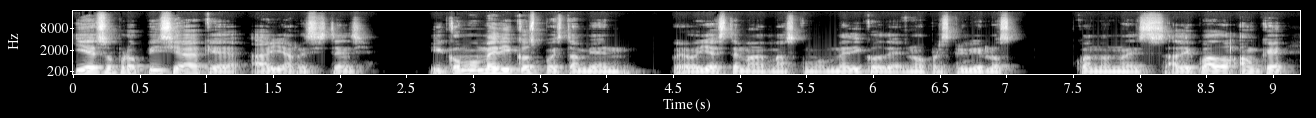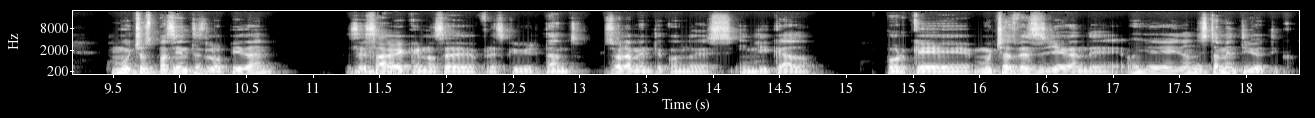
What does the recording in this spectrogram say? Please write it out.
y eso propicia que haya resistencia. Y como médicos, pues también, pero ya es tema más como médico de no prescribirlos cuando no es adecuado, aunque muchos pacientes lo pidan, se sabe que no se debe prescribir tanto, solamente cuando es indicado. Porque muchas veces llegan de, oye, ¿y dónde está mi antibiótico?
